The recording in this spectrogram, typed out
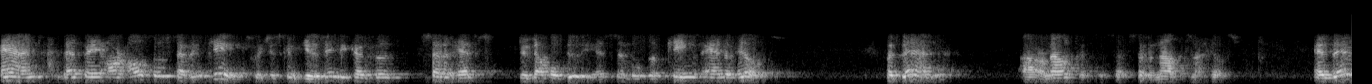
and that they are also seven kings, which is confusing because the seven heads do double duty as symbols of kings and of hills. But then, uh, or mountains, seven mountains, not hills. And then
